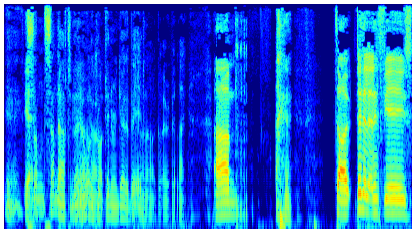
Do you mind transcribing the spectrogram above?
Yeah. Yeah. Sun, Sunday afternoon. Yeah, I want to I cook got- dinner and go to I bed. know, I got here a bit late. Um, so doing the little interviews,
